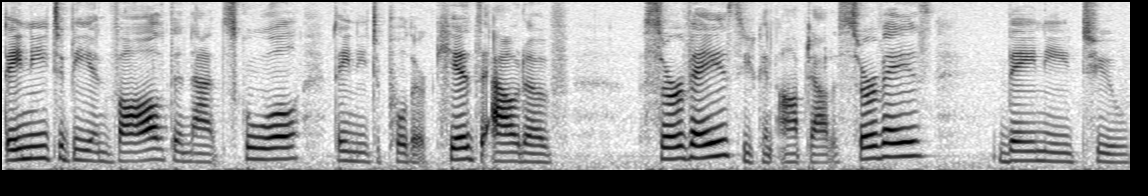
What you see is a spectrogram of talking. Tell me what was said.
They need to be involved in that school. They need to pull their kids out of surveys. You can opt out of surveys. They need to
